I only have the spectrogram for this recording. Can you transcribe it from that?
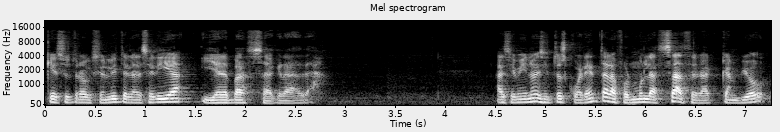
que su traducción literal sería hierba sagrada. Hacia 1940 la fórmula Sazerac cambió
